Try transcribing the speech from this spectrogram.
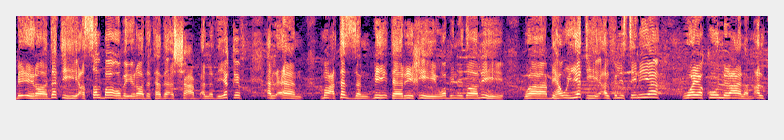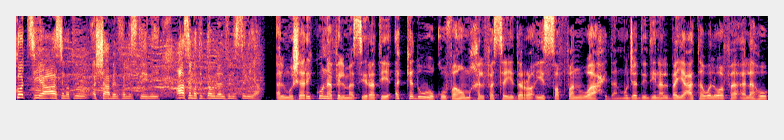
بإرادته الصلبة وبإرادة هذا الشعب الذي يقف الآن معتزا بتاريخه وبنضاله وبهويته الفلسطينية ويقول للعالم القدس هي عاصمة الشعب الفلسطيني عاصمة الدولة الفلسطينية. المشاركون في المسيرة أكدوا وقوفهم خلف السيد الرئيس صفا واحدا مجددين البيعة والوفاء له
